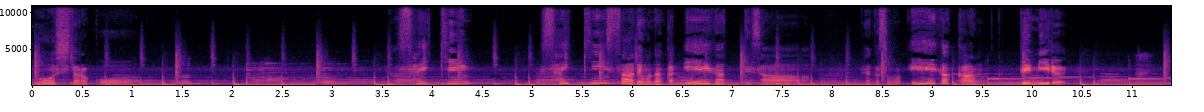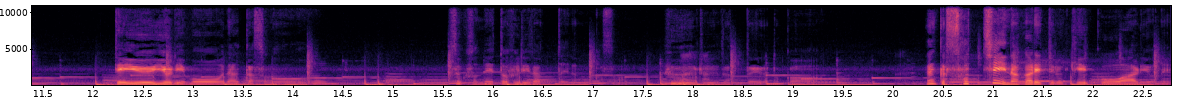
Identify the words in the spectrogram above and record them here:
どうしたらこう最近最近さでもなんか映画ってさなんかその映画館で見るはっていうよりもなんかそのそれこそネットフリだったりだとかさ Hulu だったりだとかなんかそっちに流れてる傾向はあるよね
